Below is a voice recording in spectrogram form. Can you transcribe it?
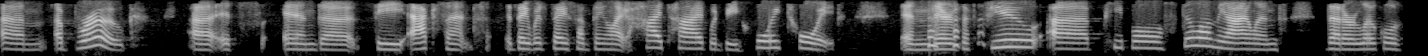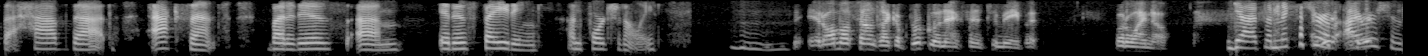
um, a brogue. Uh, it's and uh, the accent they would say something like high tide would be hoy toid, and there's a few uh, people still on the island that are locals that have that accent, but it is um, it is fading, unfortunately. Hmm. It almost sounds like a Brooklyn accent to me, but what do I know? Yeah, it's a mixture of Irish and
